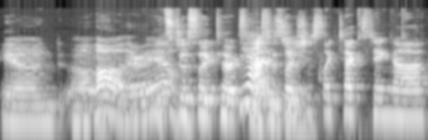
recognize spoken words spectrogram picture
And um, Aha, there I am. It's just like text yeah, messaging. so it's just like texting. Uh,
